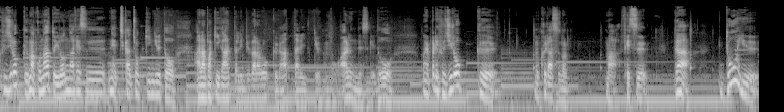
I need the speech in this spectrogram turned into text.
フジロックまあこの後いろんなフェスね地下直近で言うと荒ばきがあったりビバラロックがあったりっていうのもあるんですけど、まあ、やっぱりフジロックのクラスの、まあ、フェスがどういう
